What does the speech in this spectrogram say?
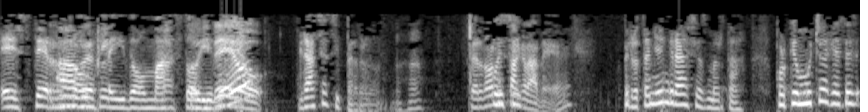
Esternocleidomastoideo. Gracias y perdón. Ajá. Perdón Pues está sí. grave, ¿eh? Pero también gracias, Marta. Porque muchas veces,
